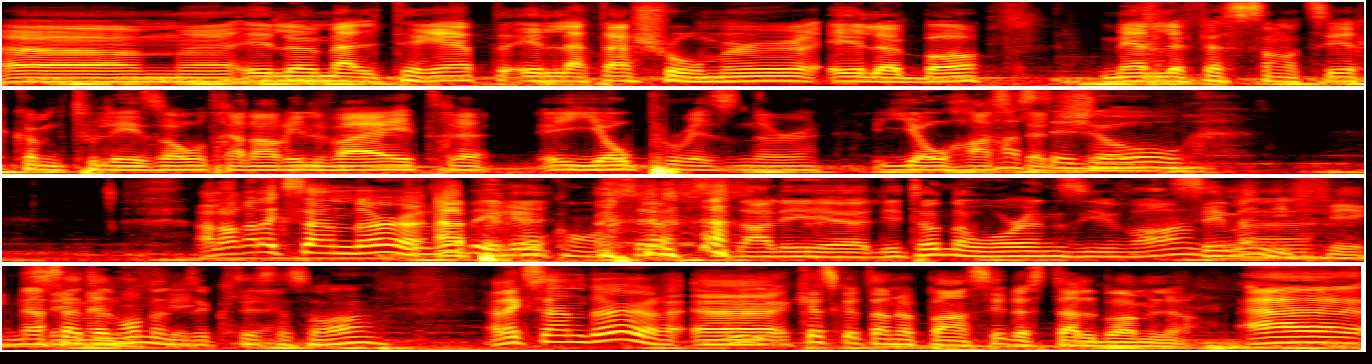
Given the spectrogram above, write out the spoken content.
euh, et le maltraite, et l'attache au mur et le bat. Mais elle le fait se sentir comme tous les autres. Alors il va être Yo Prisoner, Yo Hostage. Alors Alexander, Toujours des après... beaux concepts dans les, euh, les tunes de Warren Zevon. C'est Euh, magnifique, merci c'est à tout le monde de nous magnifique. écouter ce soir. Alexander, euh, qu'est-ce que tu en as pensé de cet album-là? Euh,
